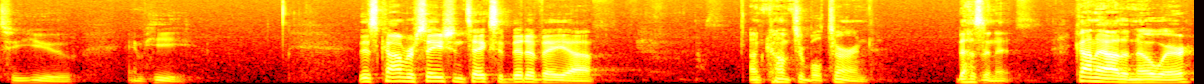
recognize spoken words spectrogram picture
to you am he. This conversation takes a bit of a uh, uncomfortable turn, doesn't it? Kind of out of nowhere.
